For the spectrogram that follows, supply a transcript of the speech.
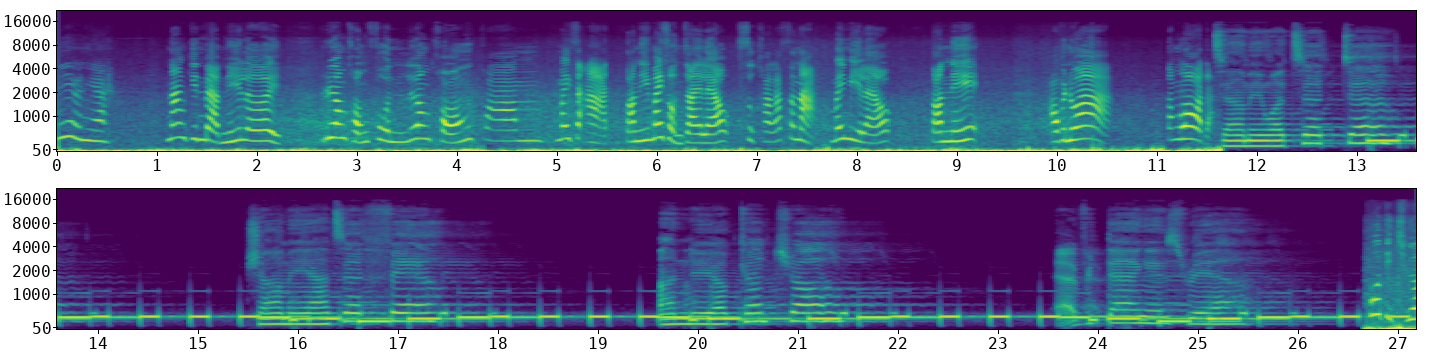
นี่เป็นไงนั่งกินแบบนี้เลย เรื่องของฝุ่นเรื่องของความไม่สะอาด ตอนนี้ไม่สนใจแล้ว สุขลักษณะไม่มีแล้ว ตอนนี้ เอาเป็นว่าต้องรอดอะ Tell me what to do. Show me how to feel under your control. Everything is real. ผู้ติดเชื้อ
